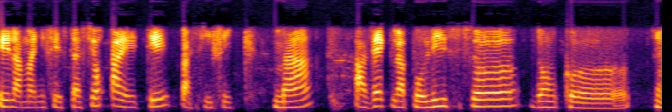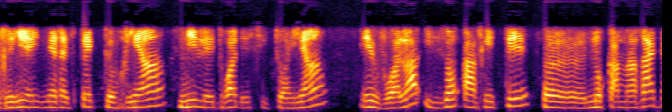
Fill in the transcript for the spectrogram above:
et la manifestation a été pacifique mais avec la police, donc euh, rien, ils ne respectent rien, ni les droits des citoyens. Et voilà, ils ont arrêté euh, nos camarades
